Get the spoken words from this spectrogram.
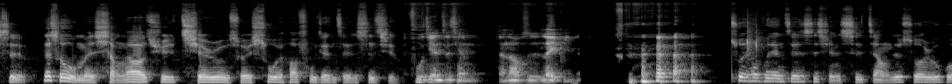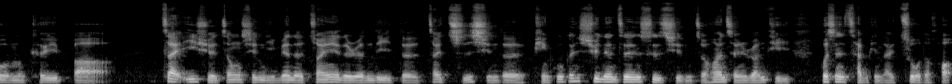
是那时候我们想要去切入所谓数位化附件这件事情，附件之前难道是类比的？数位化附件这件事情是这样，就是说如果我们可以把在医学中心里面的专业的人力的在执行的评估跟训练这件事情转换成软体或甚至产品来做的话，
